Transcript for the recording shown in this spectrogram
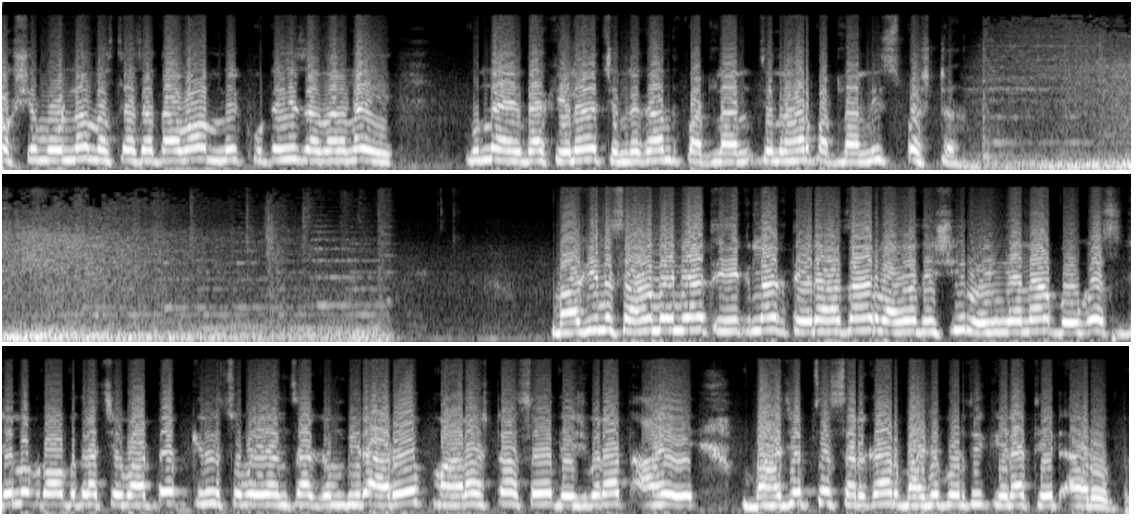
पक्ष मोडणार नसल्याचा दावा मी कुठेही जाणार नाही. पुन्हा एकदा केलं चंद्रकांत पाटलां चंद्रहार पाटलांनी स्पष्ट. मागील सहा महिन्यात एक लाख तेरा हजार बांगलादेशी रोहिंग्यांना बोगस जन्म प्रमाणपत्राचे वाटप किरीट सोमय यांचा गंभीर आरोप महाराष्ट्रासह देशभरात आहे. भाजपचं सरकार भाजपवरती केला थेट आरोप.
